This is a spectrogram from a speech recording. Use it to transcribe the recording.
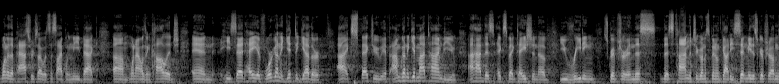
one of the pastors that was discipling me back um, when I was in college, and he said, hey, if we're going to get together, I expect you, if I'm going to give my time to you, I have this expectation of you reading scripture and this, this time that you're going to spend with God. He sent me the scripture I'm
